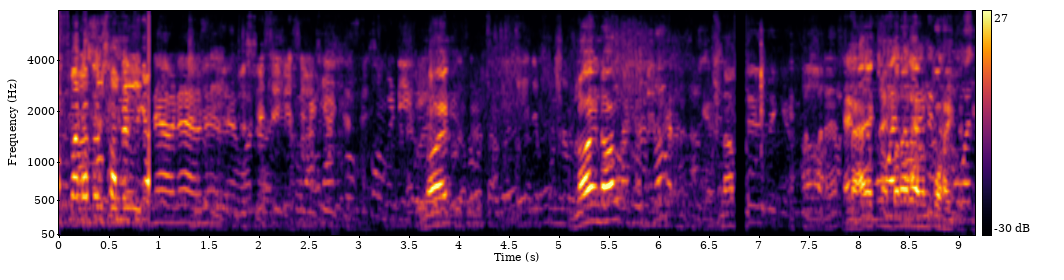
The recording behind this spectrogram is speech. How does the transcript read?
আসমা খাতুন সামনের থেকে নয় নং। না এক নম্বর আর এখন কহাইতেছি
